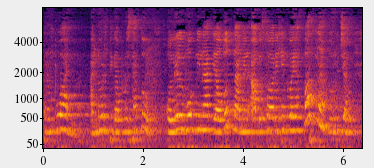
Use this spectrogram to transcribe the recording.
Perempuan, An-Nur 31. Kulil mu'minat yaghuddna min absarihin wa yafadhna furujahum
